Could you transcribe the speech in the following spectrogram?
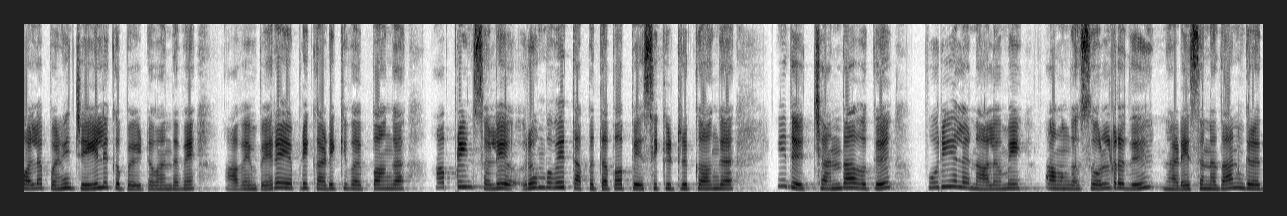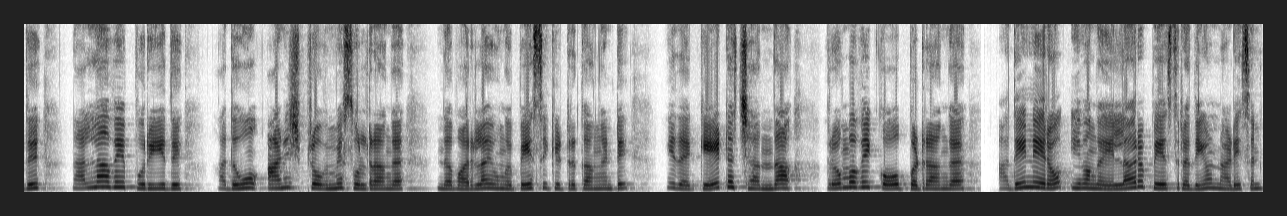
கொலை பண்ணி ஜெயிலுக்கு போயிட்டு வந்தவன். அவன் பேரை எப்படி கடைக்கு வைப்பாங்க அப்படின்னு சொல்லி ரொம்பவே தப்பு தப்பாக பேசிக்கிட்டு இருக்காங்க. இது சந்தாவுக்கு புரியலைனாலுமே அவங்க சொல்கிறது நடேசனை தான்ங்கிறது நல்லாவே புரியுது. அதுவும் அனிஷ் ப்ரோவுமே சொல்கிறாங்க இந்த மாதிரிலாம் இவங்க பேசிக்கிட்டு இருக்காங்கன்ட்டு. இதை கேட்ட சந்தா ரொம்பவே கோவப்படுறாங்க. அதே நேரம் இவங்க எல்லாரும் பேசுகிறதையும் நடேசன்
